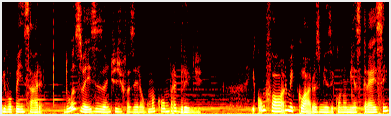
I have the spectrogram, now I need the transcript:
E vou pensar duas vezes antes de fazer alguma compra grande. E conforme, claro, as minhas economias crescem,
